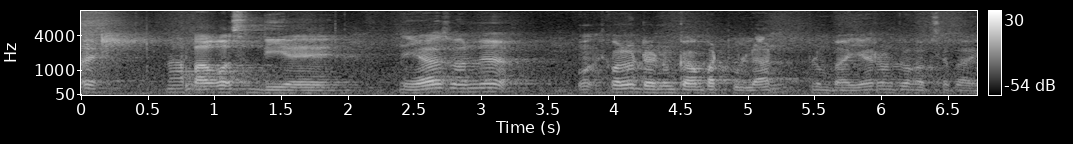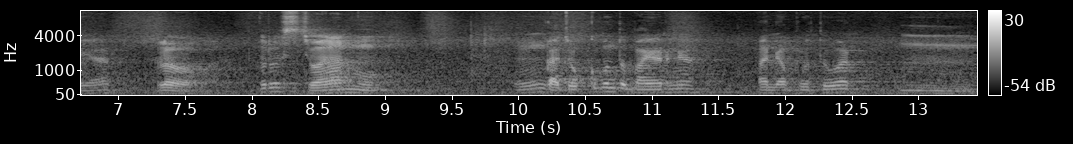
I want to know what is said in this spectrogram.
Eh, kenapa kok sedih ya? iya soalnya sekolah udah nunggu 4 bulan, belum bayar, orang tua nggak bisa bayar. Loh, terus jualanmu? Nggak cukup untuk bayarnya, banyak kebutuhan. Hmm.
